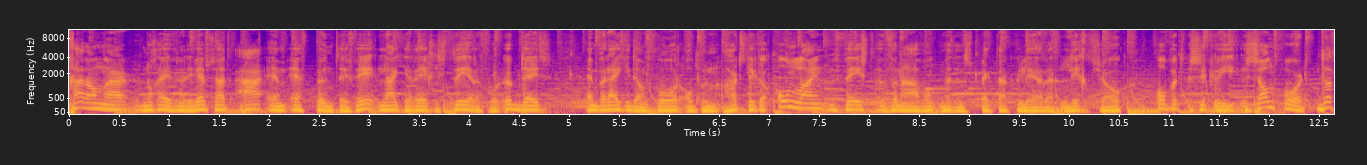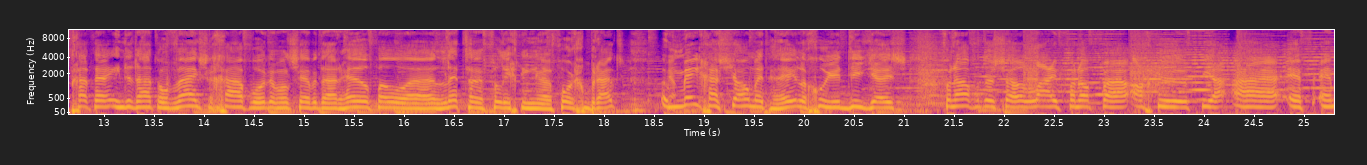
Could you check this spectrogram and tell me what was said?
Ga dan naar, nog even naar die website amf.tv. Laat je registreren voor updates en bereid je dan voor op een hartstikke online feest vanavond... met een spectaculaire lichtshow op het circuit Zandvoort. Dat gaat uh, inderdaad onwijs gaaf worden... want ze hebben daar heel veel uh, LED-verlichting uh, voor gebruikt. Een ja. mega show met hele goede DJ's. Vanavond dus live vanaf 8 uur via AFM,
